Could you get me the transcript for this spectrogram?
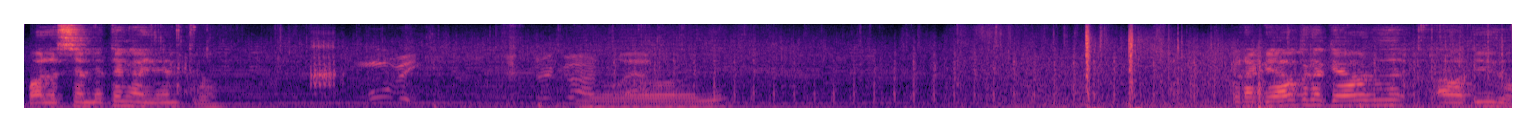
Vale, se meten ahí dentro. Vale. Craqueado, craqueado, abatido.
